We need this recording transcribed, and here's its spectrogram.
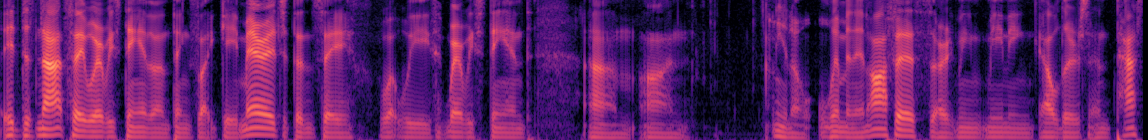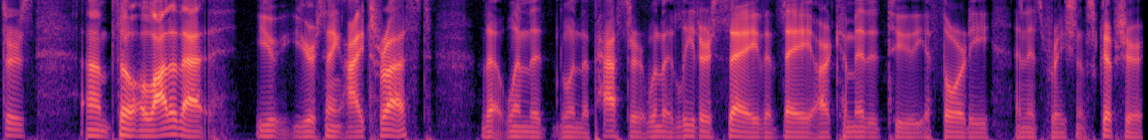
it does not say where we stand on things like gay marriage. It doesn't say what we where we stand um, on you know women in office or mean, meaning elders and pastors. Um, so a lot of that you you're saying I trust that when the when the pastor when the leaders say that they are committed to the authority and inspiration of Scripture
